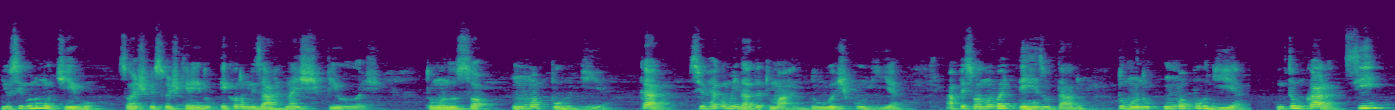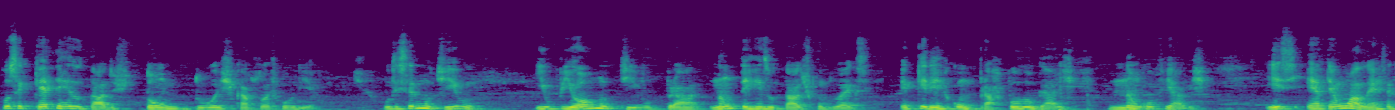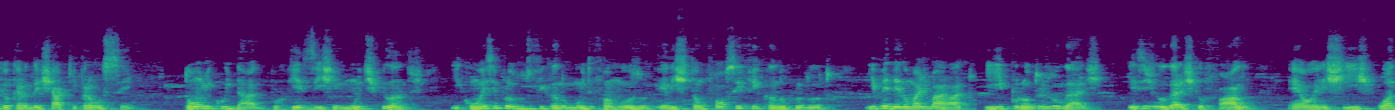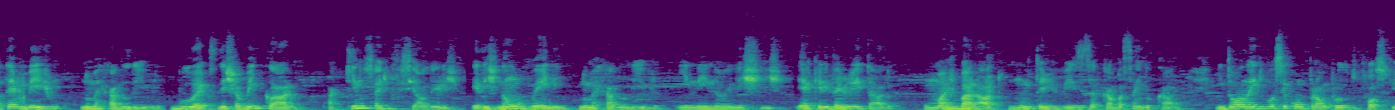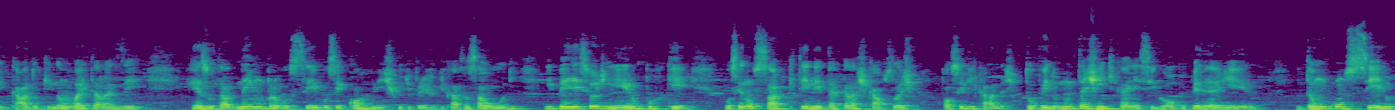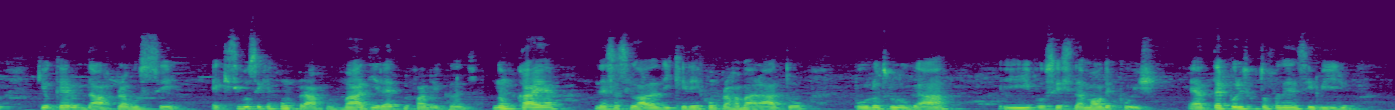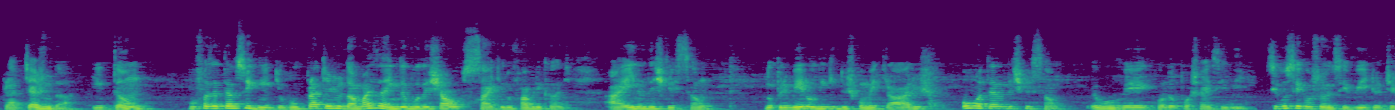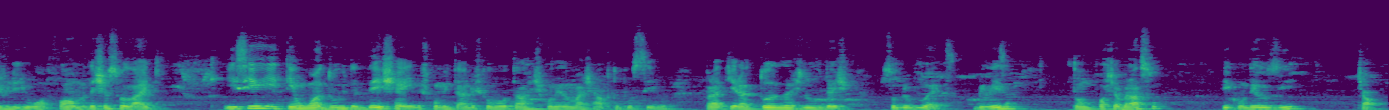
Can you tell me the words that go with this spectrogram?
E o segundo motivo são as pessoas querendo economizar nas pílulas, tomando só uma por dia. Cara, se o recomendado é tomar duas por dia, a pessoa não vai ter resultado tomando uma por dia. Então, cara, se você quer ter resultados, tome duas cápsulas por dia. O terceiro motivo e o pior motivo para não ter resultados com Blue X é querer comprar por lugares não confiáveis. Esse é até um alerta que eu quero deixar aqui para você. Tome cuidado, porque existem muitos pilantras e com esse produto ficando muito famoso, eles estão falsificando o produto e vendendo mais barato e por outros lugares. Esses lugares que eu falo é o LX ou até mesmo no Mercado Livre. O BlueX deixa bem claro aqui no site oficial deles, eles não vendem no Mercado Livre e nem no LX. É aquele velho ditado, o mais barato muitas vezes acaba saindo caro. Então além de você comprar um produto falsificado que não vai trazer resultado nenhum para você, você corre o risco de prejudicar sua saúde e perder seu dinheiro porque você não sabe o que tem dentro daquelas cápsulas falsificadas. Estou vendo muita gente cair nesse golpe e perdendo dinheiro. Então um conselho que eu quero dar para você é que se você quer comprar, vá direto no fabricante. Não caia nessa cilada de querer comprar barato por outro lugar e você se dá mal depois. É até por isso que eu estou fazendo esse vídeo para te ajudar. Então Vou fazer até o seguinte, eu vou para te ajudar mais ainda, eu vou deixar o site do fabricante aí na descrição, no primeiro link dos comentários ou até na descrição. Eu vou ver quando eu postar esse vídeo. Se você gostou desse vídeo, eu te ajudei de alguma forma, deixa seu like. E se tem alguma dúvida, deixa aí nos comentários que eu vou estar respondendo o mais rápido possível para tirar todas as dúvidas sobre o Blue X, beleza? Então, um forte abraço, fique com Deus e tchau.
